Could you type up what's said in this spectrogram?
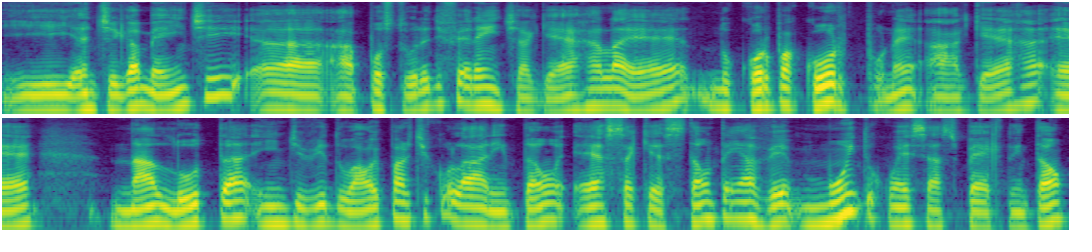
E antigamente a, a postura é diferente. A guerra ela é no corpo a corpo, né? A guerra é na luta individual e particular. Então essa questão tem a ver muito com esse aspecto. Então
